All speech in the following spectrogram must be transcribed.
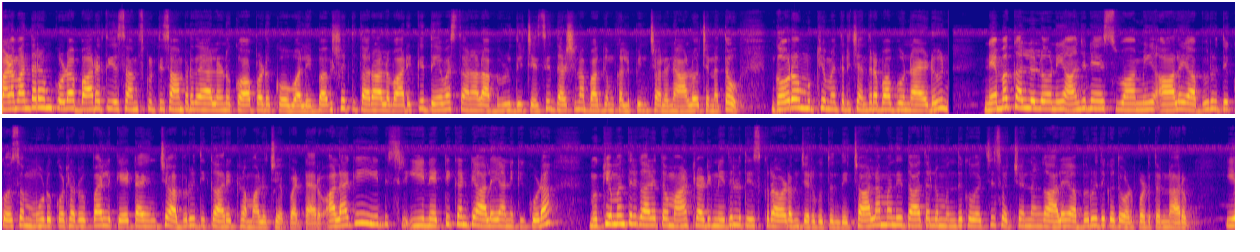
మనమందరం కూడా భారతీయ సంస్కృతి సాంప్రదాయాలను కాపాడుకోవాలి. భవిష్యత్తు తరాల వారికి దేవస్థానాలు అభివృద్ధి చేసి దర్శన భాగ్యం కల్పించాలనే ఆలోచనతో గౌరవ ముఖ్యమంత్రి చంద్రబాబు నాయుడు నెమకల్లులోని ఆంజనేయ స్వామి ఆలయ అభివృద్ధి కోసం మూడు కోట్ల రూపాయలు కేటాయించి అభివృద్ధి కార్యక్రమాలు చేపట్టారు. అలాగే ఈ నెట్టికంటి ఆలయానికి కూడా ముఖ్యమంత్రి గారితో మాట్లాడి నిధులు తీసుకురావడం జరుగుతుంది. చాలామంది దాతలు ముందుకు వచ్చి స్వచ్ఛందంగా ఆలయ అభివృద్ధికి తోడ్పడుతున్నారు. ఈ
